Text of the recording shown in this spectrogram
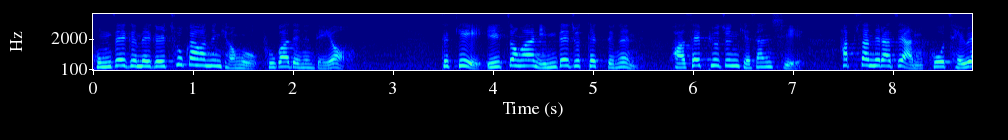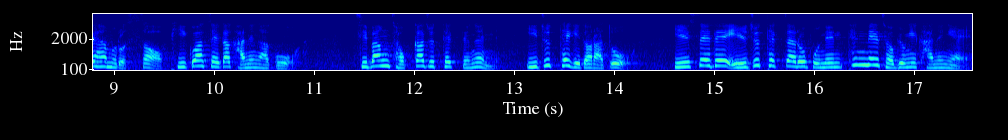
공제금액을 초과하는 경우 부과되는데요. 특히 일정한 임대주택 등은 과세 표준 계산 시 합산을 하지 않고 제외함으로써 비과세가 가능하고 지방 저가주택 등은 2주택이더라도 1세대 1주택자로 보는 특례 적용이 가능해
